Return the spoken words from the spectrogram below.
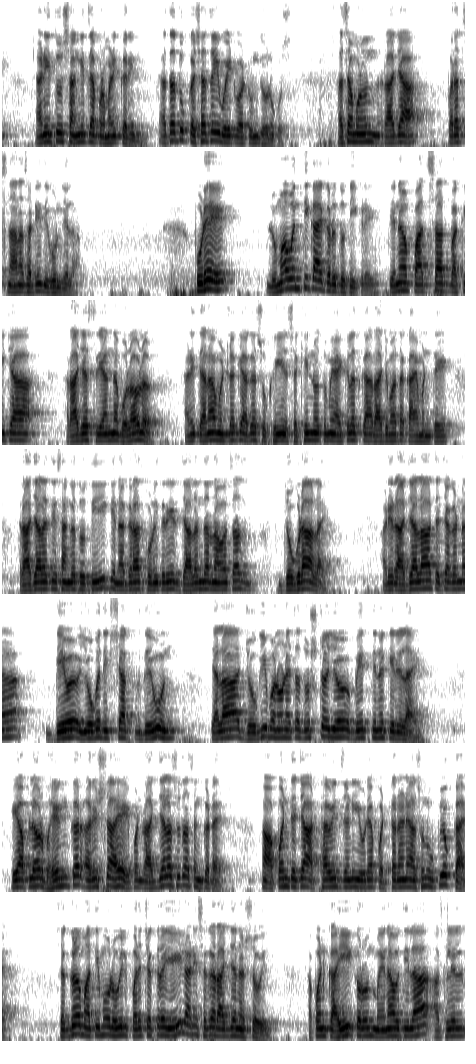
आणि तू सांगितल्याप्रमाणे करीन. आता तू कशाचंही वाईट वाटून घेऊ नकोस. असं म्हणून राजा परत स्नानासाठी निघून गेला. पुढे लुमावंती काय करत होती इकडे? तिनं पाच सात बाकीच्या राजस्त्रियांना बोलावलं आणि त्यांना म्हटलं की अगं सुखी सखींनो तुम्ही ऐकलत का? राजमाता काय म्हणते? राजाला ती सांगत होती की नगरात कोणीतरी जालंधर नावाचाच जोगडा आला आहे आणि राजाला त्याच्याकडनं देव योगदीक्षा देऊन त्याला जोगी बनवण्याचा दुष्ट यो बेत तिनं केलेला आहे. हे आपल्यावर भयंकर अरिष्ट आहे पण राज्यालासुद्धा संकट आहे. आपण त्याच्या अठ्ठावीस जणी एवढ्या पट्टराण्या असून उपयोग काय? सगळं मातीमोल होईल परचक्र येईल आणि सगळं राज्य नष्ट होईल. आपण काहीही करून मैनावतीला आखलेल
